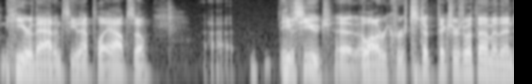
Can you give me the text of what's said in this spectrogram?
hear that and see that play out so uh, he was huge. Uh, a lot of recruits took pictures with him and then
